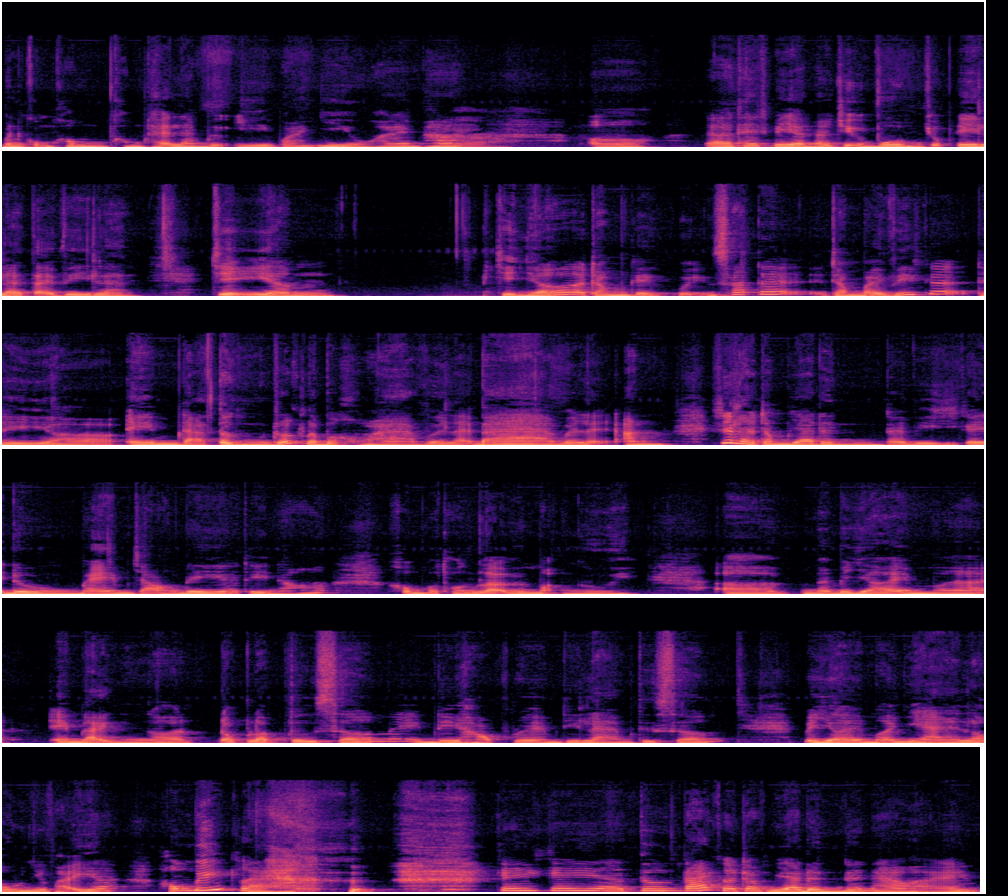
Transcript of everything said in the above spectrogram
mình cũng không không thể làm được gì quá nhiều ha em ha? Dạ. Ờ, à, thế bây giờ nói chuyện vui một chút đi là tại vì là chị, chị nhớ ở trong cái quyển sách ấy, trong bài viết ấy, thì, uh, em đã từng rất là bất hòa với lại ba với lại anh, rất là trong gia đình, tại vì cái đường mà em chọn đi ấy, thì nó không có thuận lợi với mọi người. uh, mà bây giờ em, em lại, độc lập từ sớm em đi học rồi em đi làm từ sớm. Bây giờ em ở nhà lâu như vậy á, không biết là cái cái, tương tác ở trong gia đình thế nào hả em?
